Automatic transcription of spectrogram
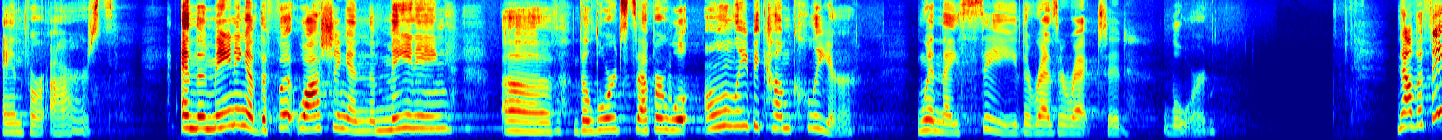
and for ours. And the meaning of the foot washing and the meaning of the Lord's Supper will only become clear when they see the resurrected Lord. Now, the thing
